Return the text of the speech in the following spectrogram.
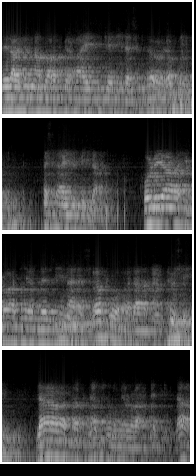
Zira Cenab-ı Hak bir ayet-i celilesinde öyle buyuruyor. Estaizu billah. Kul ya عِبَادِيَ الَّذ۪ينَ أَسْرَفُوا عَلَى أَنْفُسِهِمْ لَا تَقْنَطُوا مِنْ رَحْمَةِ اللّٰهِ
